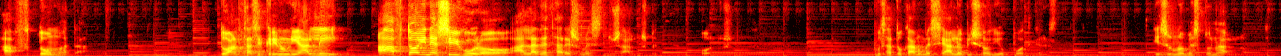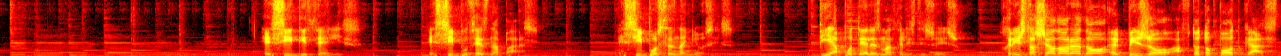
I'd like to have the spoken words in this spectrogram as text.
αυτόματα. Το αν θα σε κρίνουν οι άλλοι, αυτό είναι σίγουρο! Αλλά δεν θα αρέσουμε στους άλλους, παιδιά. Όλους. Που θα το κάνουμε σε άλλο επεισόδιο podcast. Τις γνώμες των άλλων. Εσύ τι θέλεις; Εσύ που θες να πας. Εσύ πώς θες να νιώσεις. Τι αποτέλεσμα θέλεις στη ζωή σου; Χρήστο Σεοδόρο εδώ. Ελπίζω αυτό το podcast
